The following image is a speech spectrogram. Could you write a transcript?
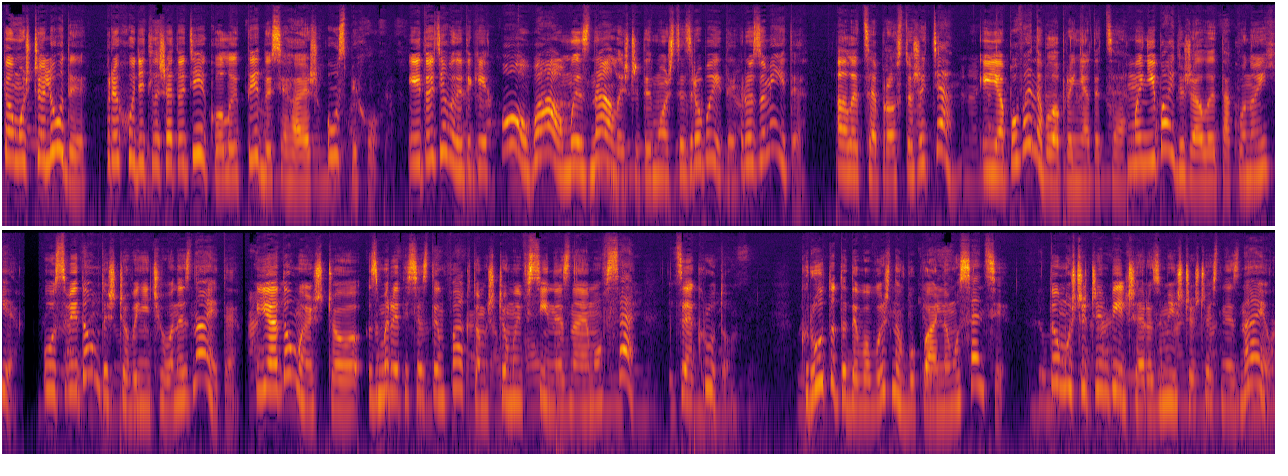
Тому що люди приходять лише тоді, коли ти досягаєш успіху. І тоді вони такі: о, вау, ми знали, що ти можеш це зробити. Розумієте? Але це просто життя. І я повинна була прийняти це. Мені байдуже, але так воно і є. Усвідомте, що ви нічого не знаєте. Я думаю, що змиритися з тим фактом, що ми всі не знаємо все, це круто. Круто та дивовижно в буквальному сенсі. Тому що чим більше я розумію, що щось не знаю,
